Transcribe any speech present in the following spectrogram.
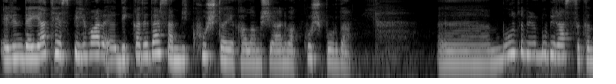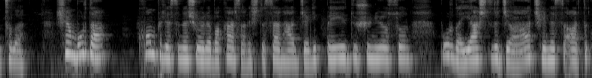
Elinde ya tesbih var, e, dikkat edersen bir kuş da yakalamış yani bak kuş burada. Ee, burada bir bu biraz sıkıntılı. Şimdi burada komplesine şöyle bakarsan işte sen hacca gitmeyi düşünüyorsun. Burada yaşlıca çenesi artık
